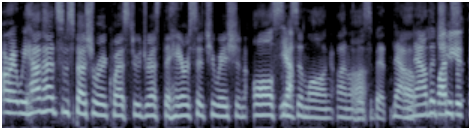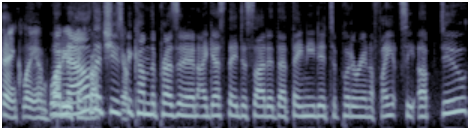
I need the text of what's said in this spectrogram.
All right, we have had some special requests to address the hair situation all season yeah. long on uh, Elizabeth. Now, uh, now that what she's do you think, Lian? Well, now that she's hair? become the president, I guess they decided that they needed to put her in a fancy updo,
